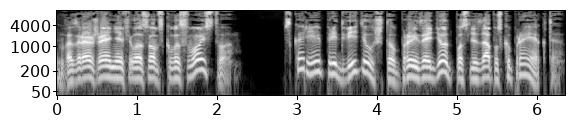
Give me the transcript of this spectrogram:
Возражение философского свойства? Скорее предвидел, что произойдет после запуска проекта.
